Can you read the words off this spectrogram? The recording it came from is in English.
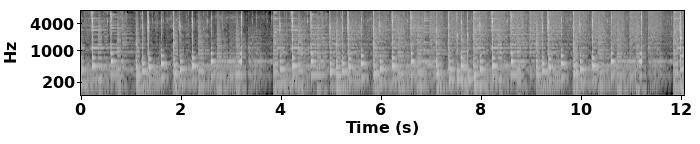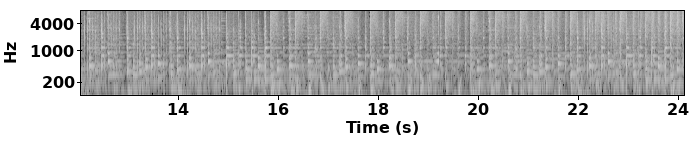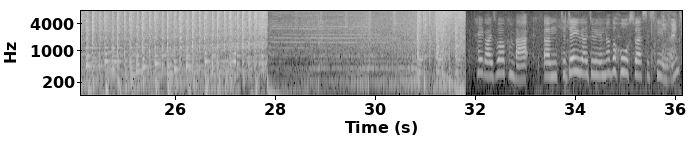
Hey guys, welcome back. Um, today we are doing another horse versus human.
